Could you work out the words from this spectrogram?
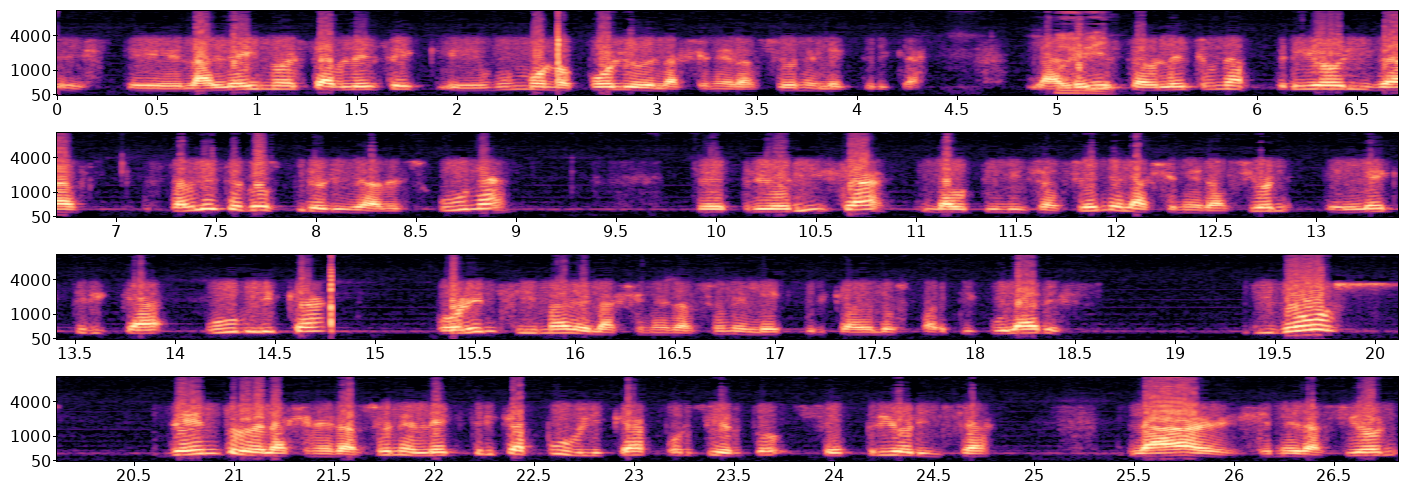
este, la ley no establece que un monopolio de la generación eléctrica. La ley establece una prioridad, establece dos prioridades. Una, se prioriza la utilización de la generación eléctrica pública por encima de la generación eléctrica de los particulares. Y dos, Dentro de la generación eléctrica pública, por cierto, se prioriza la generación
